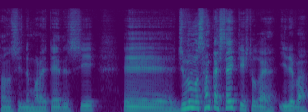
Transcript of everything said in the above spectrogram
楽しんでもらいたいですし、えー自分も参加したいという人がいれば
